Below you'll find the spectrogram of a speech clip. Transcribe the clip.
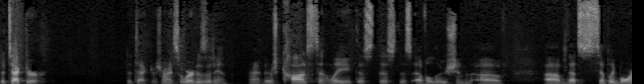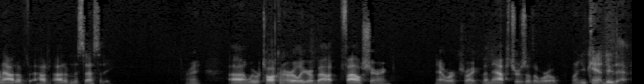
detector detectors, right? So where does it end? Right? There's constantly this this this evolution of uh, that's simply born out of out, out of necessity, right? Uh, we were talking earlier about file sharing networks, right? The Napsters of the world. Well, you can't do that.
